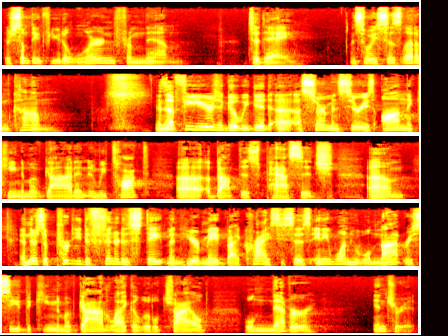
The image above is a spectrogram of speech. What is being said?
There's something for you to learn from them today. And so he says, let them come. And a few years ago, we did a, a sermon series on the kingdom of God, and, and we talked uh, about this passage. Um, and there's a pretty definitive statement here made by Christ. He says, Anyone who will not receive the kingdom of God like a little child will never enter it.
